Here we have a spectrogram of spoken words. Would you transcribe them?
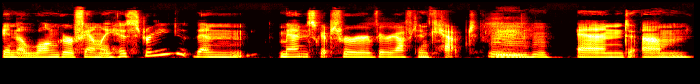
in a longer family history, then manuscripts were very often kept. Mhm. And um,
